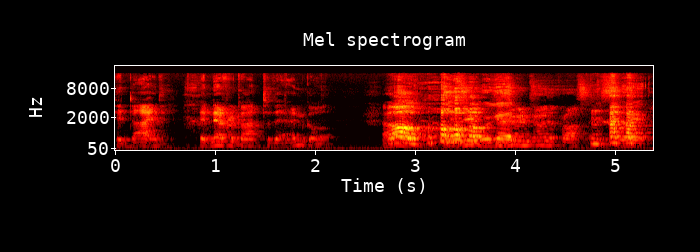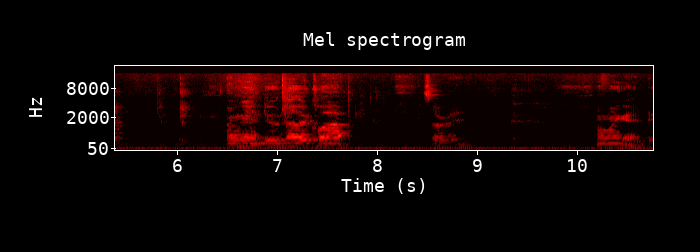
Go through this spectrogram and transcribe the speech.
it died. It never got to the end goal. Oh, Did you- we're Did good. you enjoy the process? Wait. I'm gonna do another clap. It's alright. How am I gonna do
